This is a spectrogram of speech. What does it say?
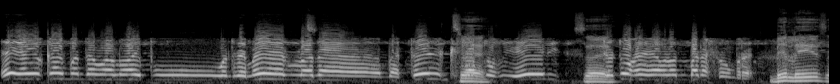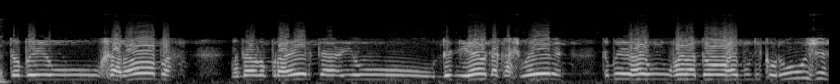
Aí eu quero mandar um alô aí pro André Melo, lá na Batanha, que Certo. sabe ouvir ele. Certo. Eu dou real lá no Bar da Sombra. Beleza. Também o Xaroba, mandar um alô pra ele, tá? e o Daniel da Cachoeira. Também o vereador Raimundo de Coruja.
